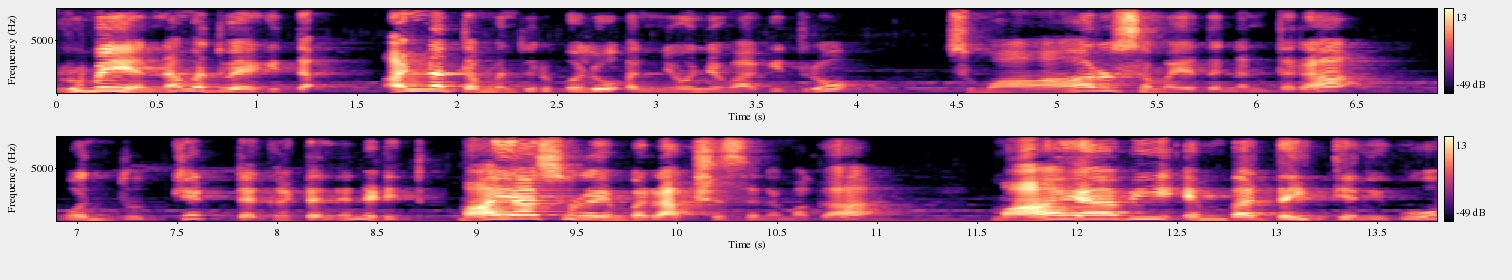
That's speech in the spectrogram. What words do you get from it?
ರುಮೆಯನ್ನ ಮದುವೆಯಾಗಿದ್ದ. ಅಣ್ಣ ತಮ್ಮಂದಿರು ಬಲು ಅನ್ಯೋನ್ಯವಾಗಿದ್ರು. ಸುಮಾರು ಸಮಯದ ನಂತರ ಒಂದು ಕೆಟ್ಟ ಘಟನೆ ನಡೀತು. ಮಾಯಾಸುರ ಎಂಬ ರಾಕ್ಷಸನ ಮಗ, ಮಾಯಾವಿ ಎಂಬ ದೈತ್ಯನಿಗೂ,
